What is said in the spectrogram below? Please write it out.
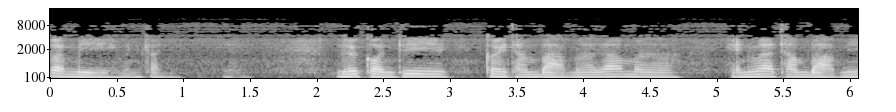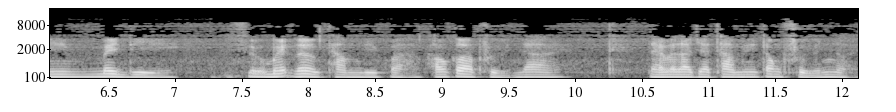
ก็มีเหมือนกัน หรือคนที่เคยทำบาปมาแล้วมาเห็นว่าทำบาปนี้ไม่ดีสู้ไม่เลิกทำดีกว่า เขาก็ฝืนได้ แต่เวลาจะทำนี่ต้องฝืนหน่อย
